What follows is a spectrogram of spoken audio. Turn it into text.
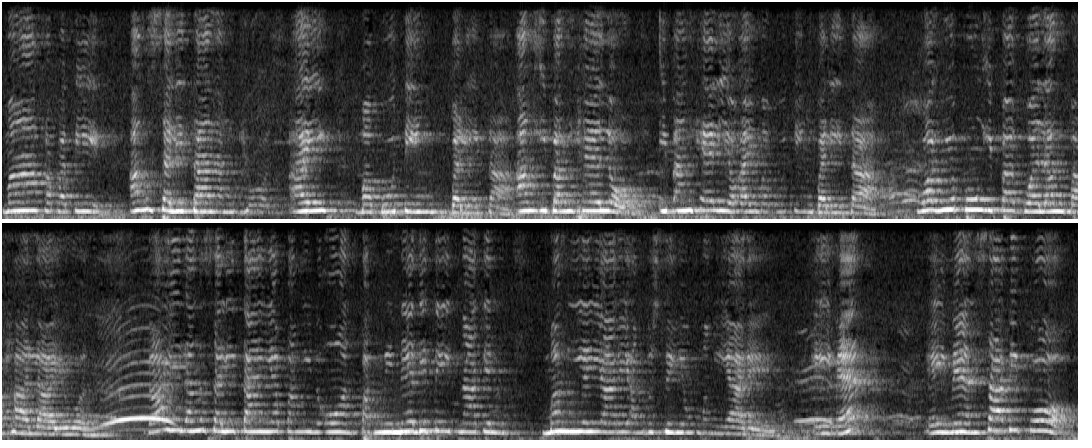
Mga kapatid, ang salita ng Diyos ay mabuting balita. Ang ibanghelo, ibanghelyo ay mabuting balita. Huwag niyo pong ipagwalang bahala yun. Dahil ang salita niya, Panginoon, pag mineditate natin, mangyayari ang gusto niyong mangyari. Amen? Amen. Sabi po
